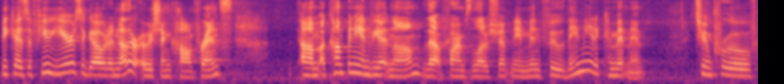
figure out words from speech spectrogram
Because a few years ago at another ocean conference, um, a company in Vietnam that farms a lot of shrimp named Minh Phu, they made a commitment to improve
